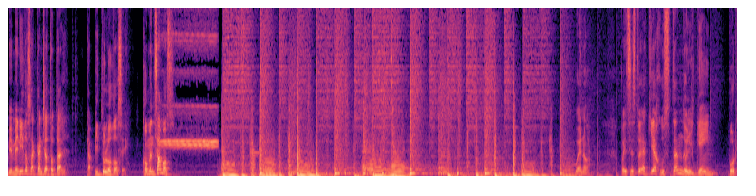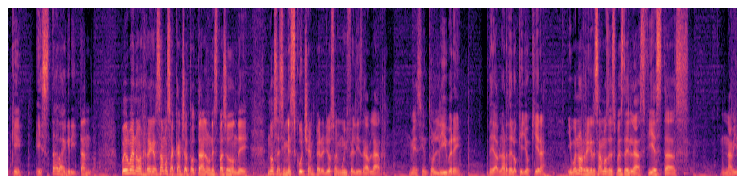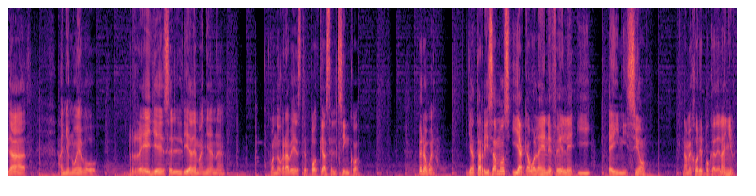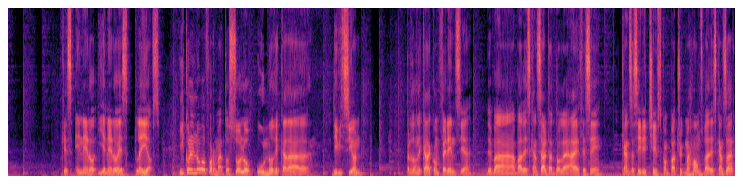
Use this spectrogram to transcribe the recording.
Bienvenidos a Cancha Total, capítulo 12. ¡Comenzamos! Bueno, pues estoy aquí ajustando el gain porque estaba gritando. Pues bueno, regresamos a Cancha Total, un espacio donde no sé si me escuchen, pero yo soy muy feliz de hablar. Me siento libre de hablar de lo que yo quiera. Y bueno, regresamos después de las fiestas, Navidad, Año Nuevo, Reyes el día de mañana, cuando grabé este podcast, el 5. Pero bueno, ya aterrizamos y acabó la NFL y, e inició la mejor época del año, que es enero, y enero es playoffs. Y con el nuevo formato, solo uno de cada división, perdón, de cada conferencia, va, va a descansar, tanto la AFC, Kansas City Chiefs con Patrick Mahomes va a descansar,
